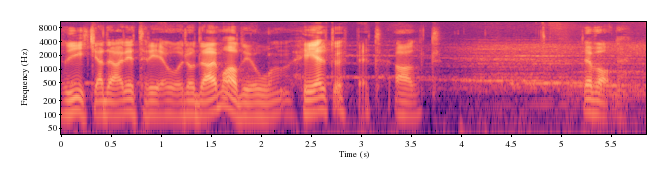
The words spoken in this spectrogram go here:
Så gick jag där i tre år och där var det ju helt öppet, allt. Det var det.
